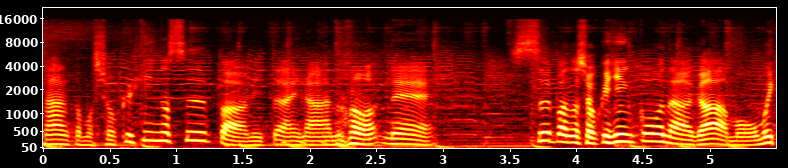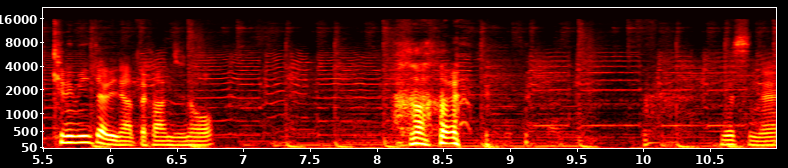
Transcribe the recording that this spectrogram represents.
なんかもう食品のスーパーみたいなあのねスーパーの食品コーナーがもう思いっきりミリタリーになった感じの。ですね。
